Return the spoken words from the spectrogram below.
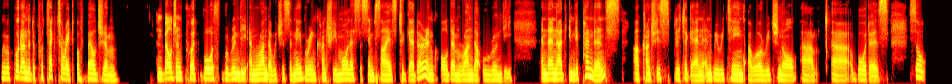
we were put under the protectorate of Belgium and Belgium put both Burundi and Rwanda, which is a neighboring country, more or less the same size, together and called them Rwanda Urundi. And then at independence, our countries split again and we retained our original um, uh, borders. So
